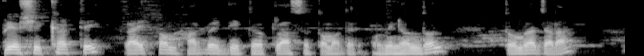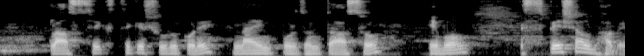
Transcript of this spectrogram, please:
প্রিয় শিক্ষার্থী রাইট ফ্রম হার্বের দ্বিতীয় ক্লাসে তোমাদের অভিনন্দন। তোমরা যারা ক্লাস সিক্স থেকে শুরু করে নাইন পর্যন্ত আসো এবং স্পেশালভাবে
